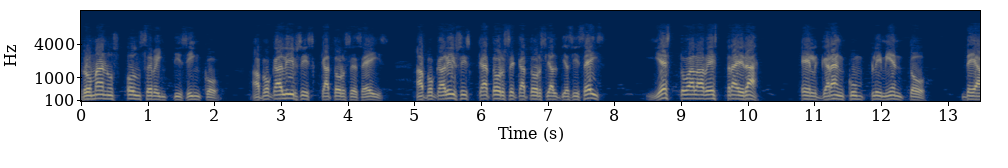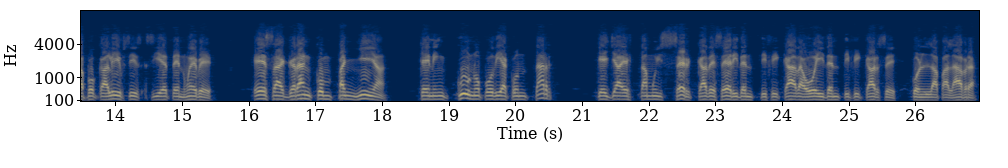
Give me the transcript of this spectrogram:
Romanos 11, 25, Apocalipsis 14, 6, Apocalipsis 14, 14 al 16, y esto a la vez traerá el gran cumplimiento de Apocalipsis 7, 9, esa gran compañía que ninguno podía contar que ya está muy cerca de ser identificada o identificarse con la palabra.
